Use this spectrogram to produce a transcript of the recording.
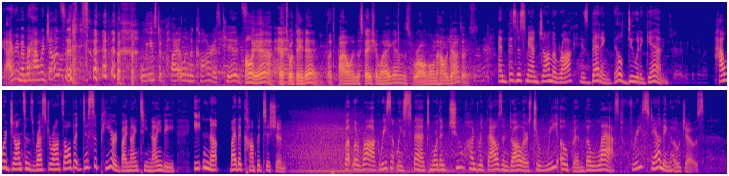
I remember Howard Johnson's. we used to pile in the car as kids. Oh, yeah. That's what they did. Let's pile in the station wagons. We're all going to Howard Johnson's. And businessman John LaRock is betting they'll do it again. Howard Johnson's restaurants all but disappeared by 1990, eaten up by the competition. But LaRock recently spent more than $200,000 to reopen the last freestanding Hojo's,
